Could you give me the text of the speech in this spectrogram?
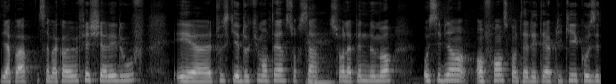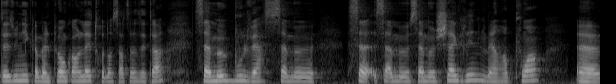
il y a pas. Ça m'a quand même fait chialer de ouf. Et euh, tout ce qui est documentaire sur ça, Mhm. sur la peine de mort, aussi bien en France quand elle était appliquée qu'aux États-Unis, comme elle peut encore l'être dans certains États, ça me bouleverse. Ça me, ça, ça me, ça me chagrine, mais à un point, euh,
